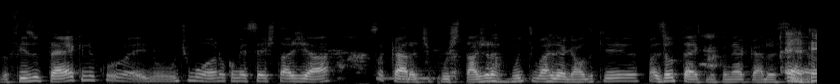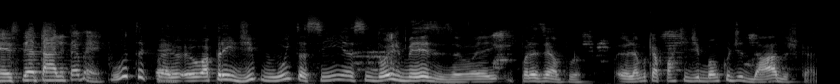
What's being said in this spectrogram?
eu fiz o técnico, aí no último ano eu comecei a estagiar. Só, cara, tipo, o estágio era muito mais legal do que fazer o técnico, né, cara? Assim, é, tem esse detalhe também. Puta que pariu. É. Eu aprendi muito, assim, assim, dois meses. Eu, por exemplo, eu lembro que a parte de banco de dados, cara,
